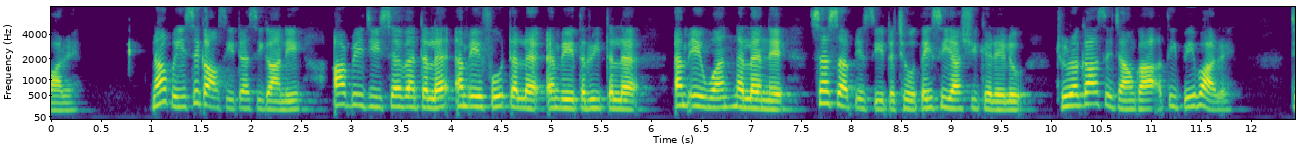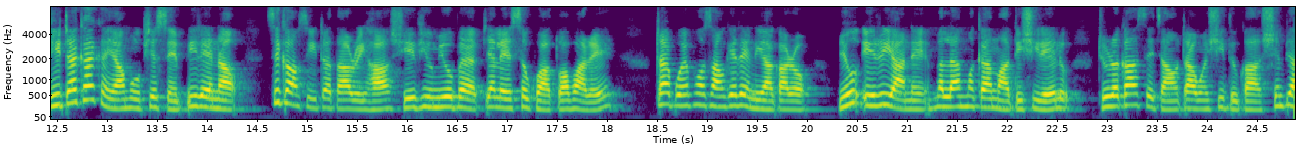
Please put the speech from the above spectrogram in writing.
ပါတယ်။နောက်ပြီးစစ်ကောင်စီတပ်စီကနေ RPG 7တလက် MA4 တလက် MA3 တလက် MA1 နှစ်လက်နဲ့ဆက်ဆက်ပစ္စည်းတချို့သိမ်းဆည်းရရှိခဲ့တယ်လို့ဒူရကစစ်ကြောင်းကအသိပေးပါတယ်။ဒီတိုက်ခိုက်ခံရမှုဖြစ်စဉ်ပြီးတဲ့နောက်စစ်ကောင်စီတပ်သားတွေဟာရေဖြူမျိုးဘက်ပြန်လည်ဆုတ်ခွာသွားပါတယ်။တပ်ပွဲဖော်ဆောင်ခဲ့တဲ့နေရာကတော့ မြို့ဧရိယာနဲ့မလန်းမကန်းမှာတည်ရှိတယ်လို့ဒူရကစစ်ကြောင်းတာဝန်ရှိသူကရှင်းပြ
